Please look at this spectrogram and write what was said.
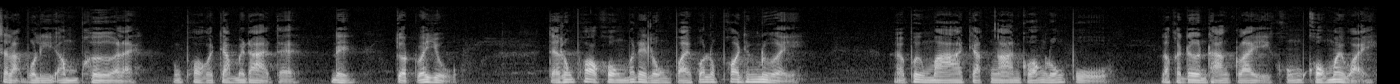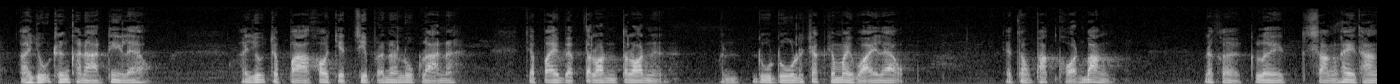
สระบุรีอำเภออะไรหลวงพ่อก็จำไม่ได้ แต่ได้จดไว้อยู่ แต่หลวงพ่อคงไม่ได้ลงไปเพราะหลวงพ่อยังเหนื่อยเพิ่งมาจากงานของหลวงปู่ แล้วก็เดินทางไกลคงคงไม่ไหว อายุถึงขนาดนี้แล้ว อายุจะป่าเข้าเจ็ดสิบแล้วนะลูกหลานนะจะไปแบบตลอนตลอนเนี่ยมันดูดูแล้วชักจะไม่ไหวแล้วจะต้องพักผ่อนบ้างแล้วก็เลยสั่งให้ทาง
